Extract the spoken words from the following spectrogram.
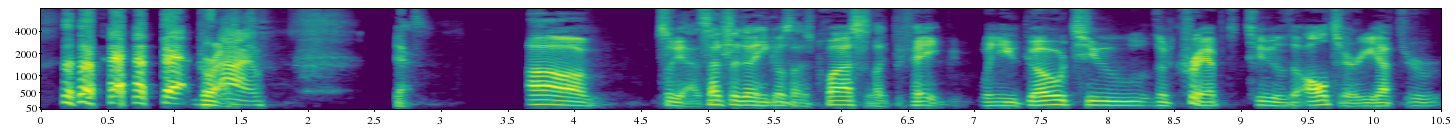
at that Correct. time. Yes. Um. So yeah, essentially, then he goes on his quest. Like, hey, when you go to the crypt to the altar, you have to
